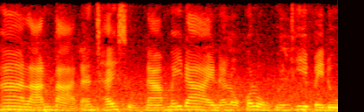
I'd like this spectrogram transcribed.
45 ล้านบาท นั้นใช้สูบน้ำไม่ได้นะเราก็ลงพื้นที่ไปดู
